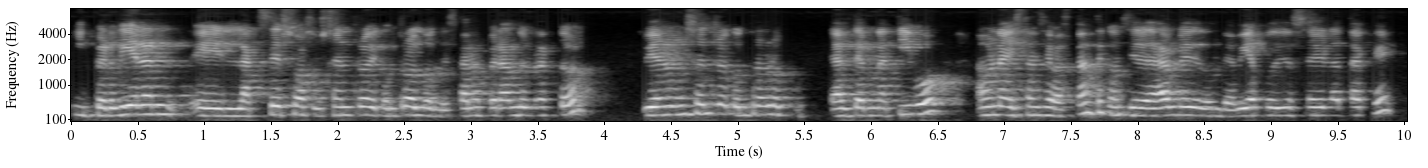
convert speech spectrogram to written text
y perdieran el acceso a su centro de control donde están operando el reactor, tuvieron un centro de control alternativo a una distancia bastante considerable de donde había podido ser el ataque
